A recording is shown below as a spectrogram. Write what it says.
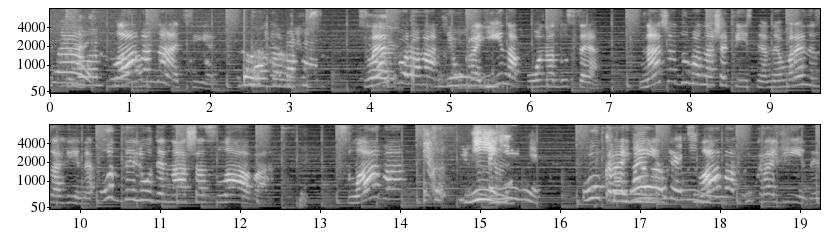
слава! Слава нації! Смерть ворогам і Україна понад усе. Наша дума, наша пісня не вмре, не загине. От де люди, наша слава. Слава Україні! Слава України!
